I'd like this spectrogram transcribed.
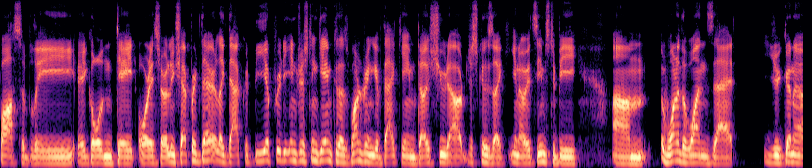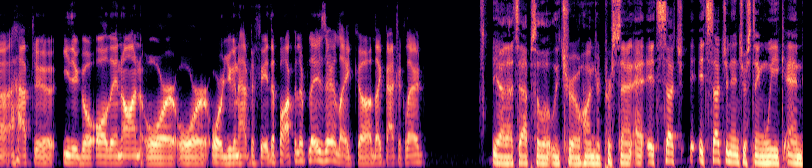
possibly a Golden Tate or a Sterling Shepard there, like that could be a pretty interesting game because I was wondering if that game does shoot out just because like you know it seems to be um, one of the ones that you're gonna have to either go all in on or or or you're gonna have to fade the popular plays there like uh, like Patrick Laird. Yeah, that's absolutely true. 100%. It's such, it's such an interesting week and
